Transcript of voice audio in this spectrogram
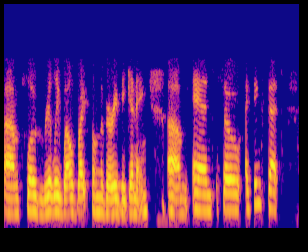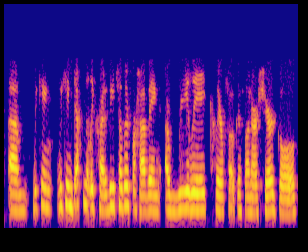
um, flowed really well right from the very beginning, um, and so I think that um, we can we can definitely credit each other for having a really clear focus on our shared goals.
